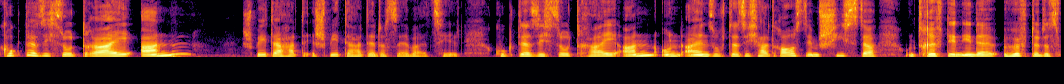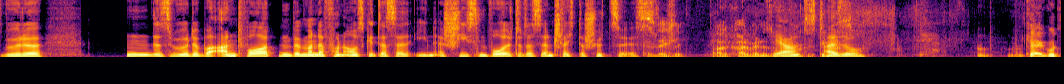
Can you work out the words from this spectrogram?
guckt er sich so drei an Später hat, später hat er das selber erzählt. Guckt er sich so drei an und einen sucht er sich halt raus, dem schießt er und trifft ihn in der Hüfte. Das würde, das würde beantworten, wenn man davon ausgeht, dass er ihn erschießen wollte, dass er ein schlechter Schütze ist. Tatsächlich. Also gerade wenn du so ja, ein gutes Ding also, hast. Okay, gut.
